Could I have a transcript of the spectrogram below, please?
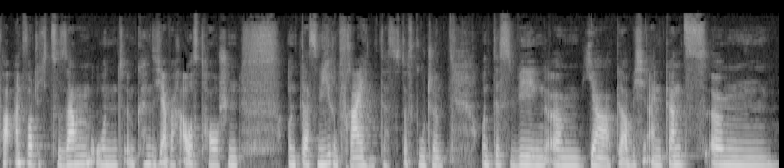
verantwortlich zusammen und ähm, können sich einfach austauschen und das virenfrei. Das ist das Gute. Und deswegen, ähm, ja, glaube ich, ein ganz, ähm,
